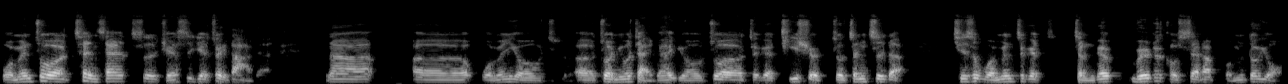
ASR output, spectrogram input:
我们做衬衫是全世界最大的。那呃，我们有呃做牛仔的，有做这个 T 恤做针织的。其实我们这个整个 vertical setup 我们都有。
